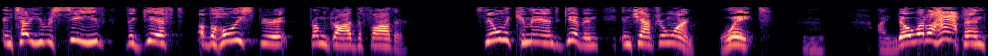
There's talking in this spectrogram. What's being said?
until you receive the gift of the Holy Spirit from God the Father. It's the only command given in chapter 1. Wait. I know what'll happen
